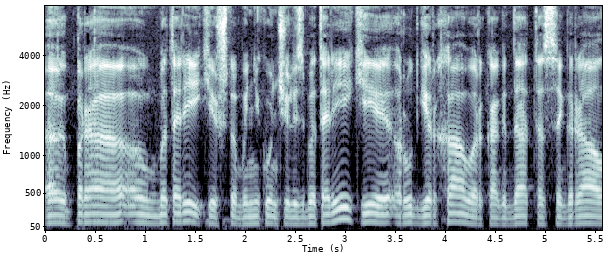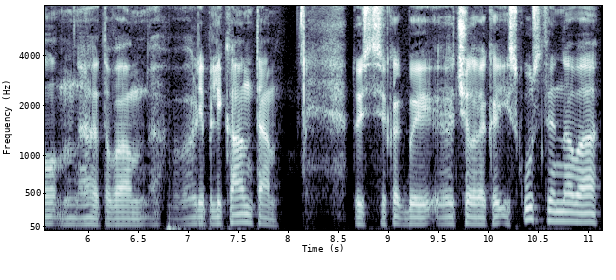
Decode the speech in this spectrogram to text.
Э, про э, батарейки, чтобы не кончились батарейки, Рутгер Хауэр когда-то сыграл этого репликанта то есть как бы э, человека искусственного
